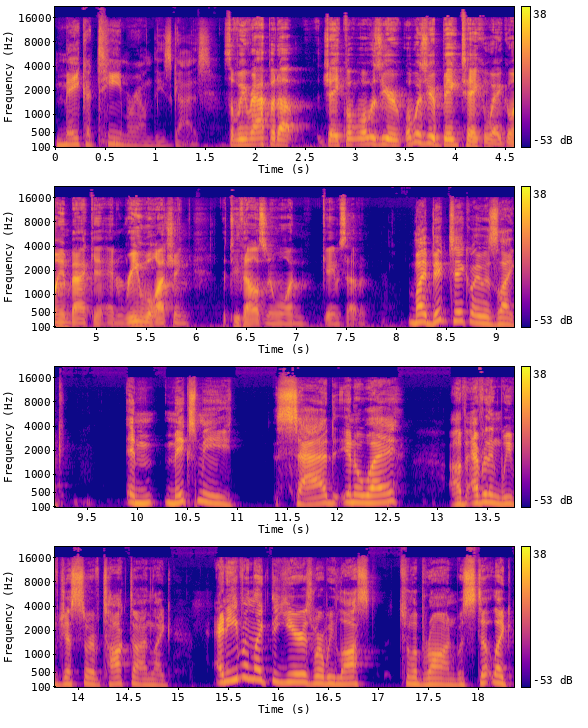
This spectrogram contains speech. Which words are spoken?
make a team around these guys. So we wrap it up, Jake. What, what was your what was your big takeaway going back and, rewatching the 2001 Game Seven? my big takeaway was like it makes me sad in a way of everything we've just sort of talked on like and even like the years where we lost to LeBron was still like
